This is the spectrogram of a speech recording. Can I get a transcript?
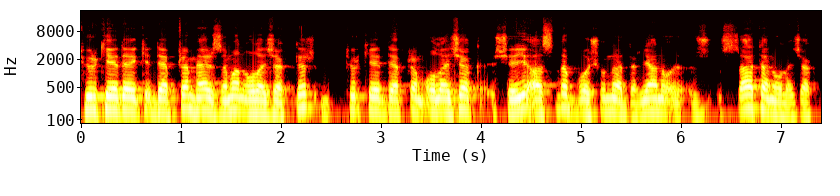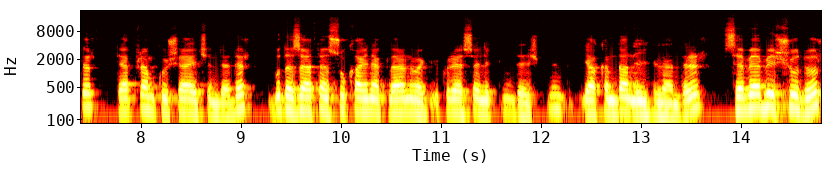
Türkiye'deki deprem her zaman olacaktır. Türkiye deprem olacak şeyi aslında boşunadır. Yani zaten olacaktır. Deprem kuşağı içindedir. Bu da zaten su kaynaklarını ve küresel iklim değişikliğini yakından ilgilendirir. Sebebi şudur.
